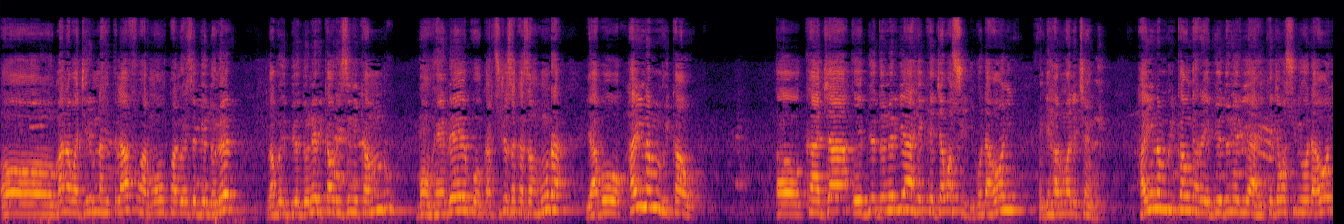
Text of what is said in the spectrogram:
Uh, mana wajiri mna hitilafu. Harimo mpando weze biodoneur ngabo biodoneur ikao rizini kamndu bon hende bo kartujo za kaza mhunda. Yabo haina mndu ikao. Kaja e biodoneria hekeja waswili hodahoni nge harumale tengo haina mrika nge hara e biodoneria hekeja waswili hodahoni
